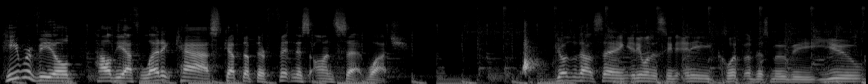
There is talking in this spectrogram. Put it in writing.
He revealed how the athletic cast kept up their fitness on set. Watch. Goes without saying, anyone that's seen any clip of this movie, you,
